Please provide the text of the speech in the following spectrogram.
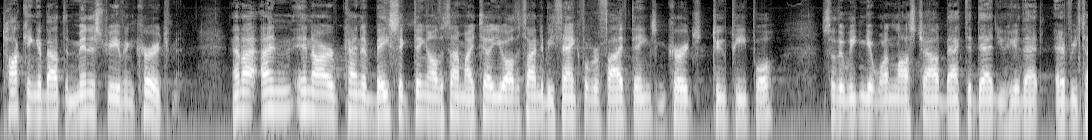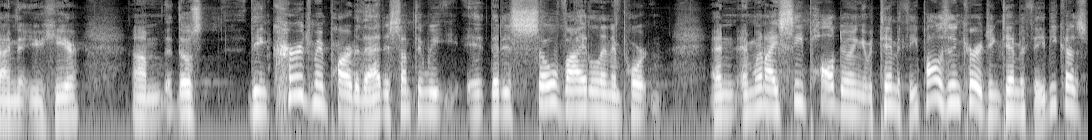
talking about the ministry of encouragement. And I, am in our kind of basic thing all the time, I tell you all the time to be thankful for five things, encourage two people, so that we can get one lost child back to dad. You hear that every time that you're here. Um, those, the encouragement part of that is something we, it, that is so vital and important. And, and when I see Paul doing it with Timothy, Paul is encouraging Timothy because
